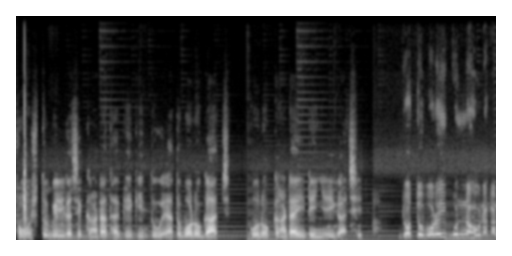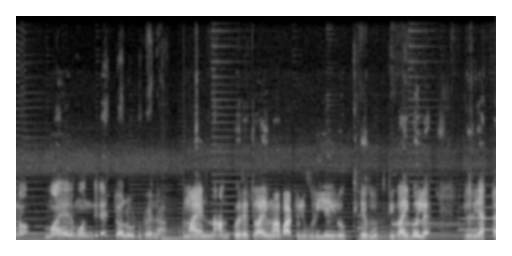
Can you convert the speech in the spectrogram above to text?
সমস্ত বেল গাছে কাঁটা থাকে কিন্তু এত বড় গাছ কোনো কাঁটাই নেই এই গাছে। যত বড়ই বন্যা হোক না কেন মায়ের মন্দিরে জল উঠবে না। মায়ের নাম করে জয় মা বাটুলগুড়ি এই রোগ থেকে মুক্তি পাই বলে যদি একটা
